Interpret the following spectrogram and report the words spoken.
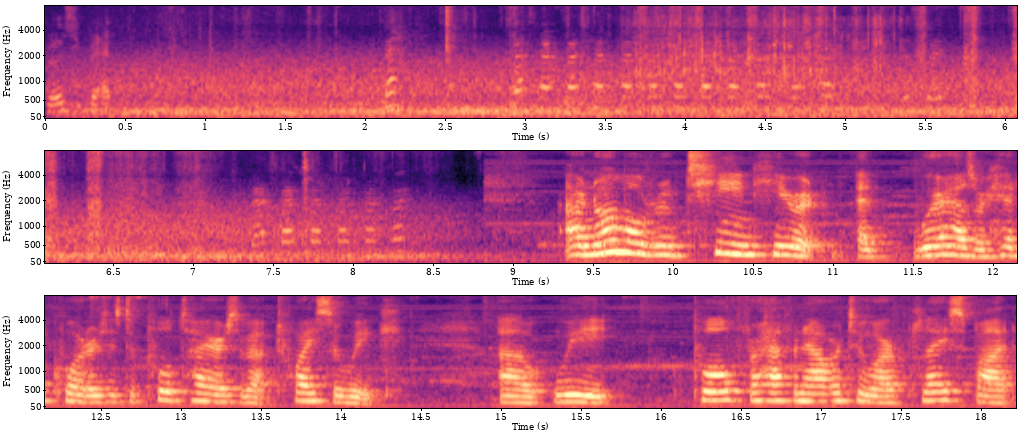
Rosie, back. Our normal routine here at, at Weyerhaeuser headquarters is to pull tires about twice a week. Uh, we pull for half an hour to our play spot,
